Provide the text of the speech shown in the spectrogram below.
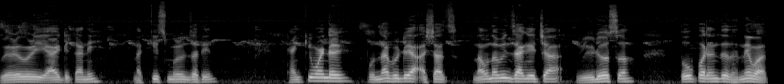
वेळोवेळी या ठिकाणी नक्कीच मिळून जातील. थँक्यू मंडळी. पुन्हा भेटूया अशाच नवनवीन जागेच्या व्हिडिओसह तोपर्यंत धन्यवाद.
